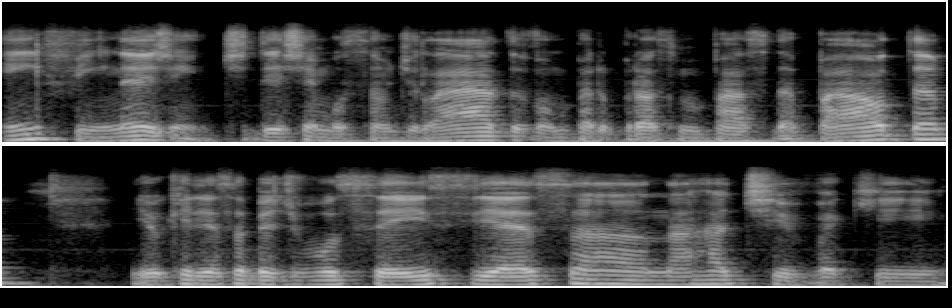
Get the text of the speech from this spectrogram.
Enfim, né, gente? Deixa a emoção de lado, vamos para o próximo passo da pauta. E eu queria saber de vocês se essa narrativa que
